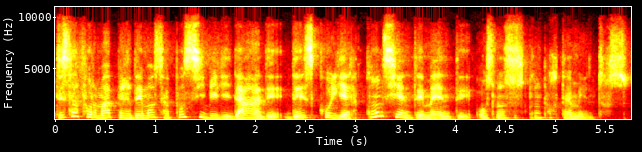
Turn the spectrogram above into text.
Dessa forma, perdemos a possibilidade de escolher conscientemente os nossos comportamentos.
